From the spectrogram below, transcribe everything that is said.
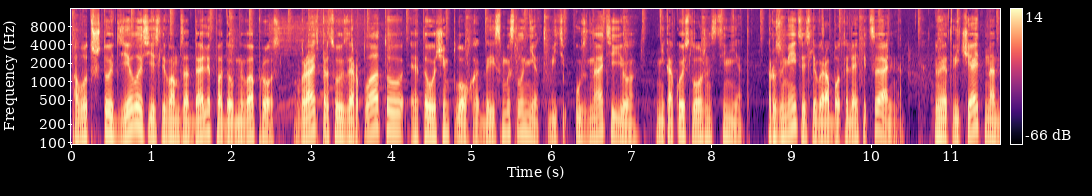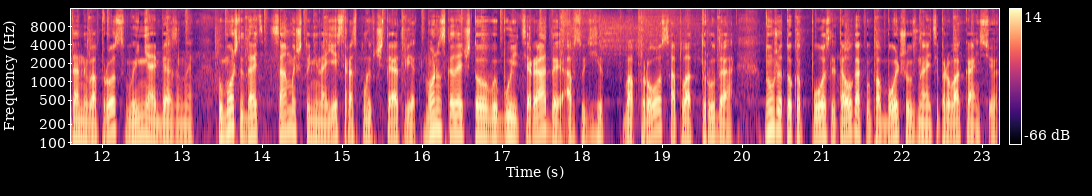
А вот что делать, если вам задали подобный вопрос? Врать про свою зарплату – это очень плохо, да и смысла нет, ведь узнать ее никакой сложности нет. Разумеется, если вы работали официально но и отвечать на данный вопрос вы не обязаны. Вы можете дать самый что ни на есть расплывчатый ответ. Можно сказать, что вы будете рады обсудить этот вопрос оплаты труда, но уже только после того, как вы побольше узнаете про вакансию.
